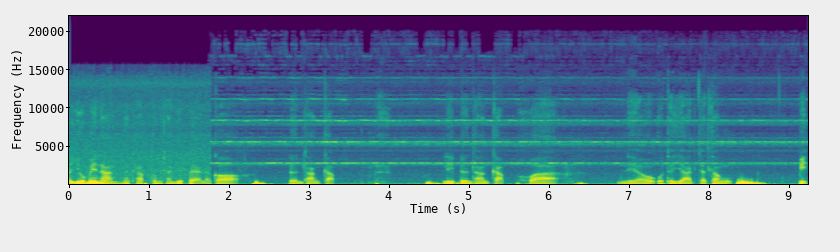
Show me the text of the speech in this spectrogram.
ก็อยู่ไม่นานนะครับ ตรงชั้นที่ 8 แล้วก็เดินทางกลับ รีบเดินทางกลับ เพราะว่าเดี๋ยวอุทยานจะต้องปิด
